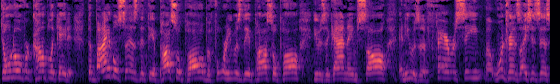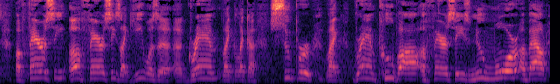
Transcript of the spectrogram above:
don't overcomplicate it. The Bible says that the Apostle Paul, before he was the Apostle Paul, he was a guy named Saul, and he was a Pharisee. One translation says a Pharisee of Pharisees, like he was a, a grand, like like a super, like grand poobah of Pharisees, knew more about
